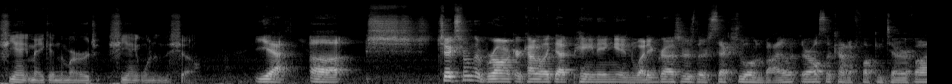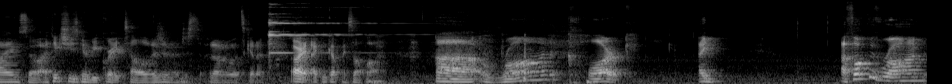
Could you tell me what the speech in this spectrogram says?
She ain't making the merge. She ain't winning the show. Yeah, uh, sh- chicks from the Bronx are kind of like that painting in Wedding Crashers. They're sexual and violent. They're also kind of fucking terrifying. So I think she's gonna be great television. I just I don't know what's gonna. All right, I can cut myself off. Uh, Ron Clark, I I fuck with Ron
